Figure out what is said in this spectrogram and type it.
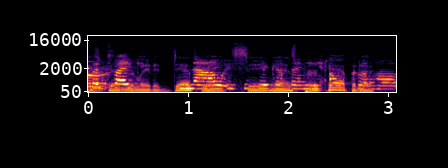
America's but like, gun-related death now rate, seeing pick as per capita,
